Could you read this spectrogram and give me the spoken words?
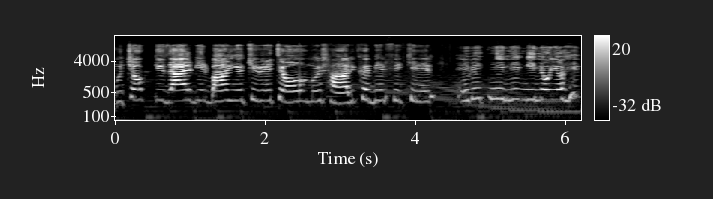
Bu çok güzel bir banyo küveti olmuş. Harika bir fikir. Evet Nili Nilo'ya hep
